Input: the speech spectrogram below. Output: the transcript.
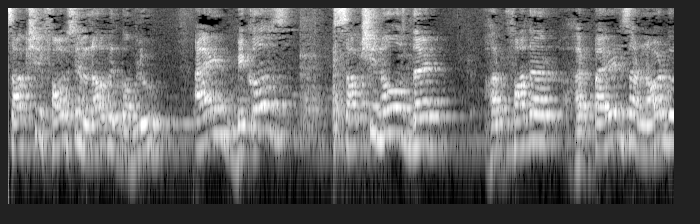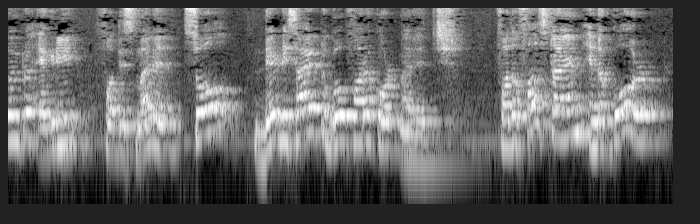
Sakshi falls in love with Bablu, and because Sakshi knows that her father, her parents are not going to agree for this marriage, so they decide to go for a court marriage. For the first time in the court,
